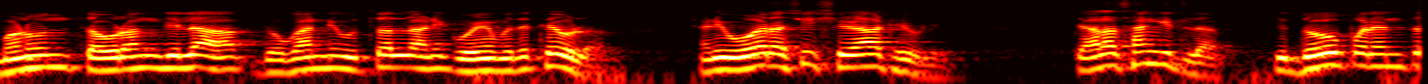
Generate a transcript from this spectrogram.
म्हणून चौरंगीला दोघांनी उचललं आणि गुहेमध्ये ठेवलं आणि वर अशी शिळा ठेवली. त्याला सांगितलं की जोपर्यंत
